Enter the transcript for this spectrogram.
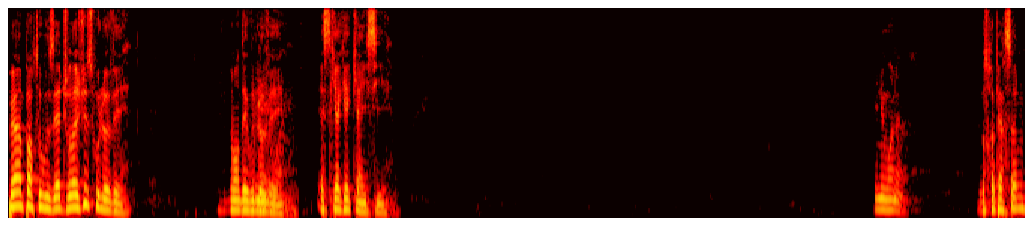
peu importe où vous êtes, je voudrais juste vous lever. Je vous demandais de vous lever. Est-ce qu'il y a quelqu'un ici? D'autres personnes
